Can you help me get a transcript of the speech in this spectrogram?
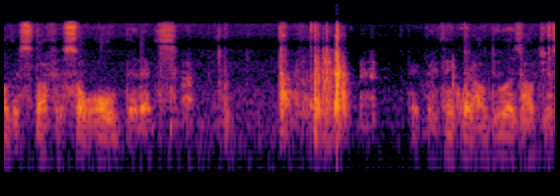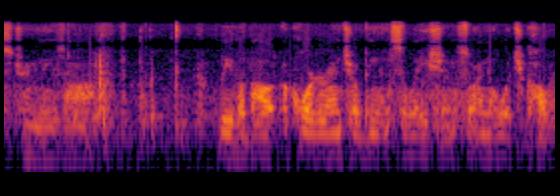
Now this stuff is so old that it's... In fact, I think what I'll do is I'll just trim these off. Leave about a quarter inch of the insulation so I know which color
